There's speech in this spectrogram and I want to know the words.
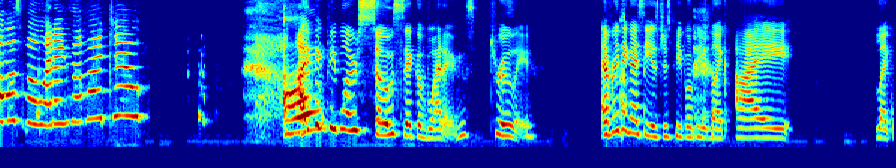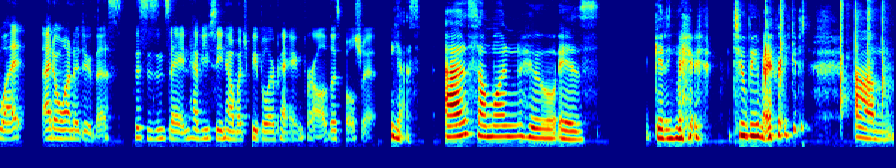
almost put weddings on mine too. I, I think people are so sick of weddings, truly. Everything I see is just people being like, I like what? I don't want to do this. This is insane. Have you seen how much people are paying for all this bullshit? Yes. As someone who is getting married to be married, um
